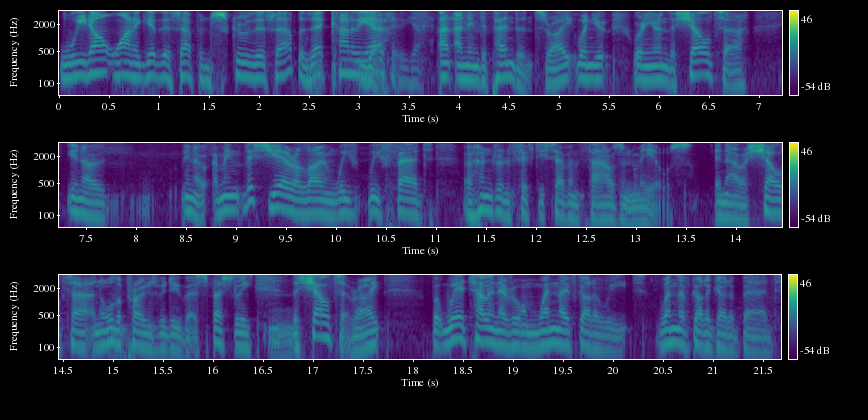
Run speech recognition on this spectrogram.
We don't want to give this up and screw this up. Is that kind of the attitude? Yeah. And, and independence, right? When you when you're in the shelter, you know, you know. I mean, this year alone, we we fed 157,000 meals in our shelter and all the programs we do, but especially mm. the shelter, right? But we're telling everyone when they've got to eat, when they've got to go to bed.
